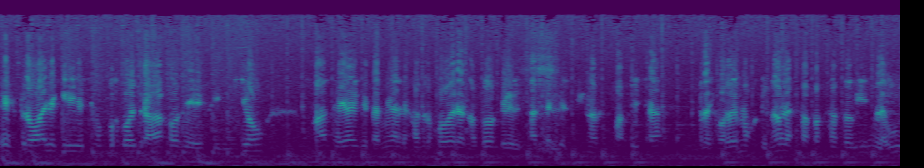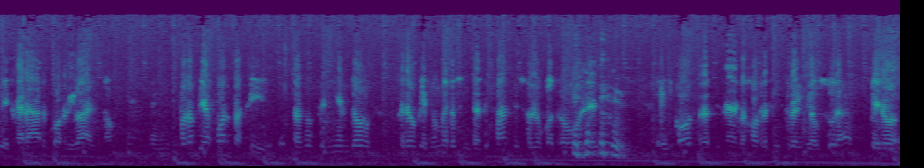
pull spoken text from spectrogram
es probable que haya hecho un poco de trabajo de definición, más allá de que también Alejandro Jover anotó ante el destino de última fecha, recordemos que no la está pasando bien la U de cara a arco rival, ¿no? En propia puerta sí, está sosteniendo creo que números interesantes, solo cuatro goles en contra, tiene el mejor registro de clausura, pero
